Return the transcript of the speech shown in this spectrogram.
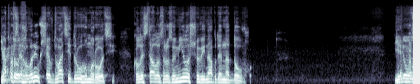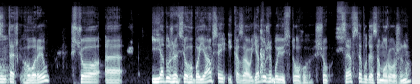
Я Так про це говорив ще в 22-му році, коли стало зрозуміло, що війна буде надовго. Я Ну- теж говорив, що е, І я дуже цього боявся і казав: я дуже боюсь того, що це все буде заморожено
